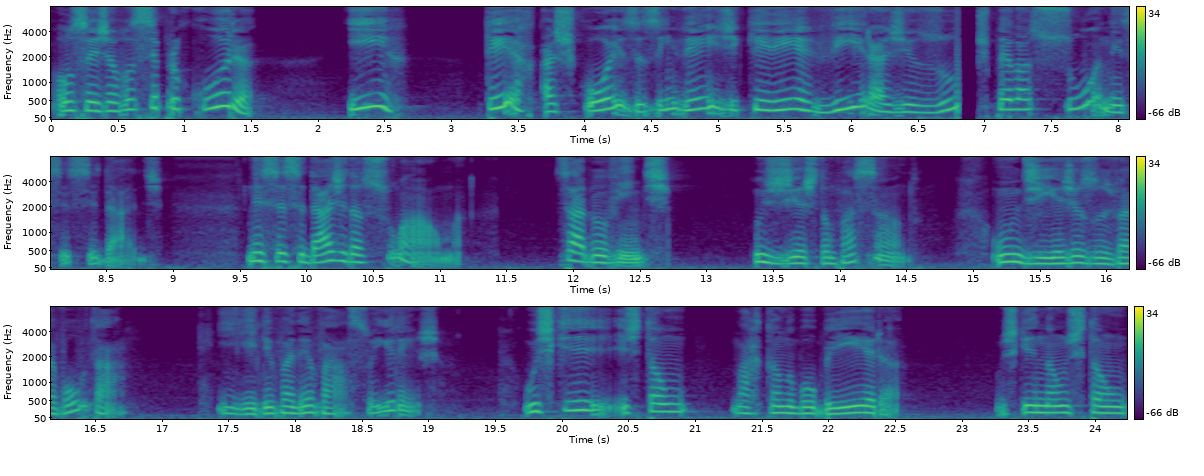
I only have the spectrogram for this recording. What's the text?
Ou seja, você procura ir ter as coisas em vez de querer vir a Jesus pela sua necessidade, necessidade da sua alma. Sabe, ouvinte, os dias estão passando. Um dia Jesus vai voltar e ele vai levar a sua igreja. Os que estão marcando bobeira, os que não estão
